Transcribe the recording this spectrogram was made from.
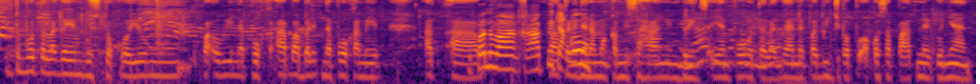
Ito po talaga yung gusto ko, yung pauwi na po, ah, babalik na po kami at ah, paano makakapit ako? Tatawid na naman kami sa hanging bridge. Ayan po talaga. Nagpa-video pa po ako sa partner ko niyan.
